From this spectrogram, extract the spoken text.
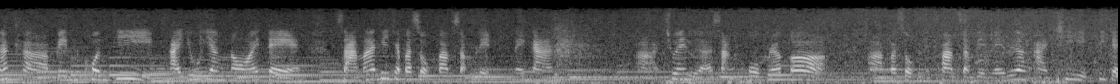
นักอ่าเป็นคนที่อายุยังน้อยแต่สามารถที่จะประสบความสำเร็จในการช่วยเหลือสังคมแล้วก็ประสบความสำเร็จในเรื่องอาชีพที่จะ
